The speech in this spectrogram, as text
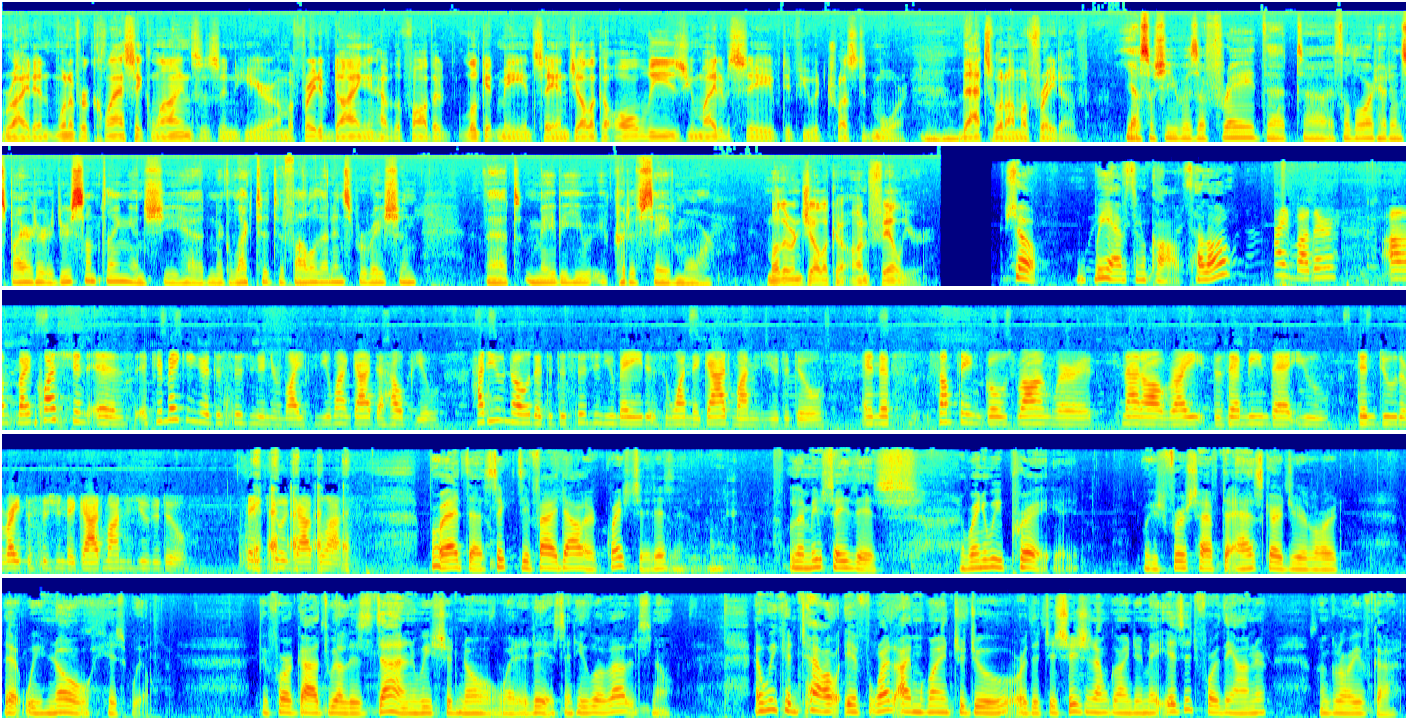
Right, and one of her classic lines is in here I'm afraid of dying and have the Father look at me and say, Angelica, all these you might have saved if you had trusted more. Mm-hmm. That's what I'm afraid of. Yeah, so she was afraid that uh, if the Lord had inspired her to do something and she had neglected to follow that inspiration, that maybe he could have saved more. Mother Angelica on failure. So, we have some calls. Hello? Hi, Mother. Um, my question is if you're making a decision in your life and you want God to help you, how do you know that the decision you made is the one that God wanted you to do? And if something goes wrong where it's not all right, does that mean that you didn't do the right decision that God wanted you to do? Thank you and God bless. Boy, that's a $65 question, isn't it? Let me say this. When we pray, we first have to ask our dear Lord that we know His will. Before God's will is done, we should know what it is, and He will let us know. And we can tell if what I'm going to do or the decision I'm going to make is it for the honor and glory of God?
